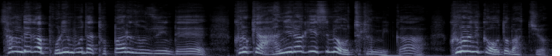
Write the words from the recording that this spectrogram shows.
상대가 본인보다 더 빠른 선수인데 그렇게 안일하게 있으면 어떻게 합니까? 그러니까 얻어맞죠.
